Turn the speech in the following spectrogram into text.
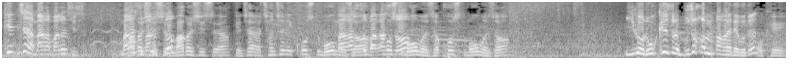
괜찮아 막아 막을 수 있어 막았어 막을 수 있어요 막을 수 있어요. 괜찮아 천천히 코스트 모으면서 막았어, 막았어. 코스트 모으면서 코스트 모으면서. 이거 로켓으로 무조건 막아야 되거든? 오케이.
